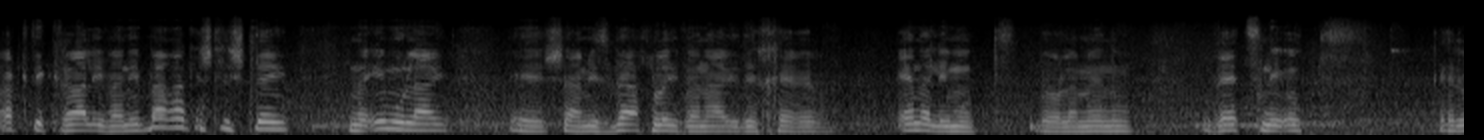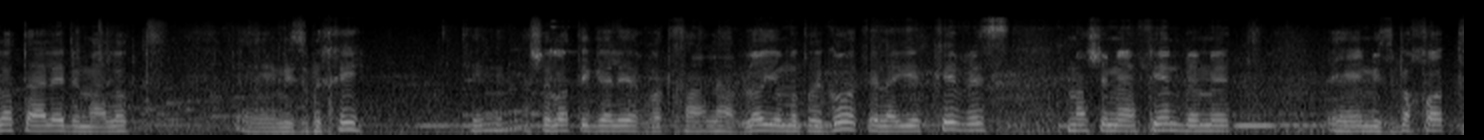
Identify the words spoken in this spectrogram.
רק תקרא לי ואני בא, רק יש לי שני תנאים אולי, אה, שהמזבח לא ייבנה על ידי חרב, אין אלימות בעולמנו, וצניעות, כן, לא תעלה במעלות אה, מזבחי, כן, אשר לא תגלה ערוותך עליו, לא יהיו מדרגות, אלא יהיה כבש, מה שמאפיין באמת מזבחות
